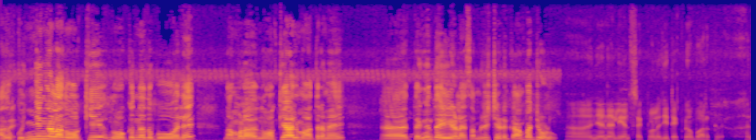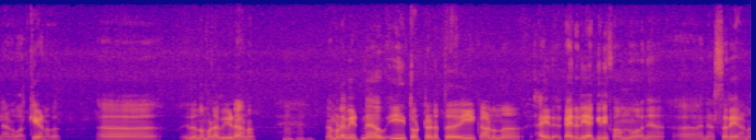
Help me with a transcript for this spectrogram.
അത് കുഞ്ഞുങ്ങളെ നോക്കി നോക്കുന്നത് പോലെ നമ്മൾ നോക്കിയാൽ മാത്രമേ തെങ്ങിൻ തൈകളെ സംരക്ഷിച്ചെടുക്കാൻ പറ്റുള്ളൂ. ഞാൻ അലിയൻസ് ടെക്നോളജി ടെക്നോ പാർക്ക് അതിലാണ് വർക്ക് ചെയ്യണത്. ഇത് നമ്മുടെ വീടാണ്. നമ്മുടെ വീട്ടിന് ഈ തൊട്ടടുത്ത് ഈ കാണുന്ന കൈരളി അഗ്രി ഫാം എന്ന് പറഞ്ഞ നഴ്സറിയാണ്.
